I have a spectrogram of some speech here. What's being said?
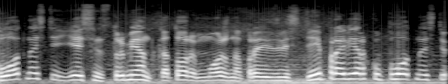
плотности. Есть инструмент, которым можно произвести проверку плотности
